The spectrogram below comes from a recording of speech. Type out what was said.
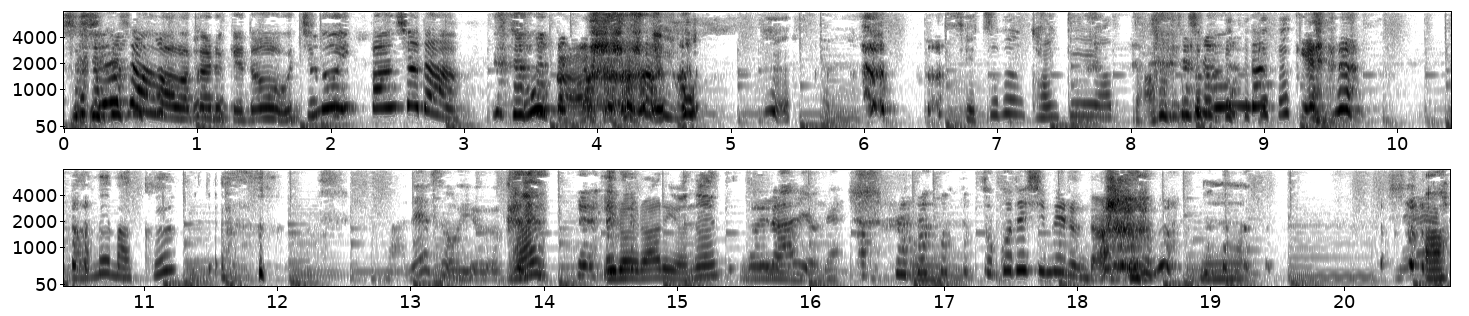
寿司屋さんはわかるけど、うちの一般社団、そうか？恵方節分関係あった？自分だっけ？豆まく？みたいまあね、そういうな。ね。いろいろあるよね。いろいろあるよね。うんそこで締めるんだ。ねねあ、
